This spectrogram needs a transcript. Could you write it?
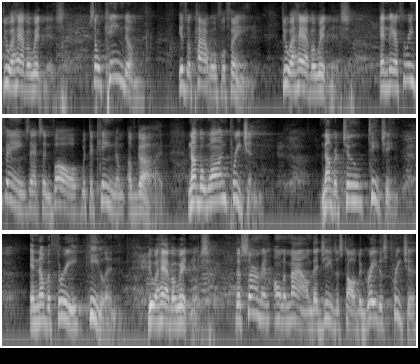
Do I have a witness? So, kingdom is a powerful thing. Do I have a witness? And there are three things that's involved with the kingdom of God. Number one, preaching. Number two, teaching. And number three, healing. Do I have a witness? The Sermon on the Mount that Jesus taught, the greatest preacher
